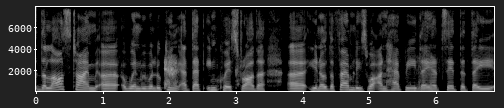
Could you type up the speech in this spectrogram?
the last time uh, when we were looking at that inquest, rather, uh, you know, the families were unhappy. They had said that they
